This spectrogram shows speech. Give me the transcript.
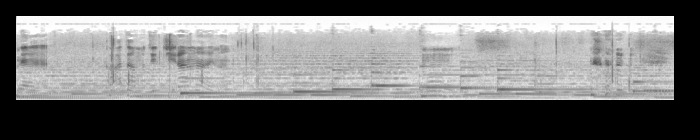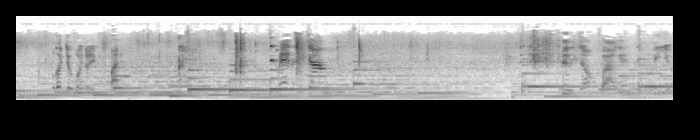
ねえ。母さんもちっちいらないの。うん。ごちょごちょいっぱい。メルちゃん。メルちゃんおっぱいあげてもいいよ。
